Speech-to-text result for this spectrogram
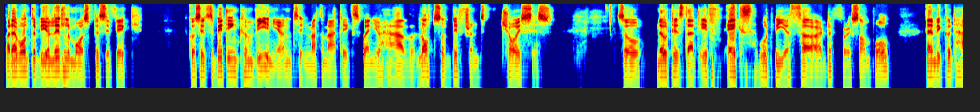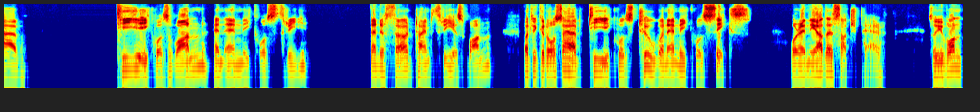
But I want to be a little more specific because it's a bit inconvenient in mathematics when you have lots of different choices. So notice that if x would be a third, for example, then we could have t equals 1 and n equals 3. Then the third times 3 is 1. But we could also have t equals 2 and n equals 6, or any other such pair. So we want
